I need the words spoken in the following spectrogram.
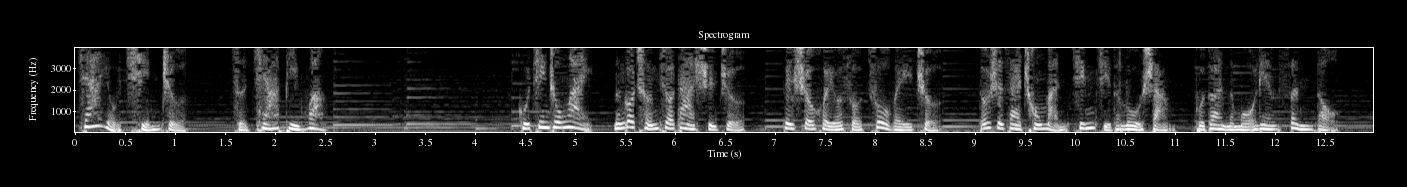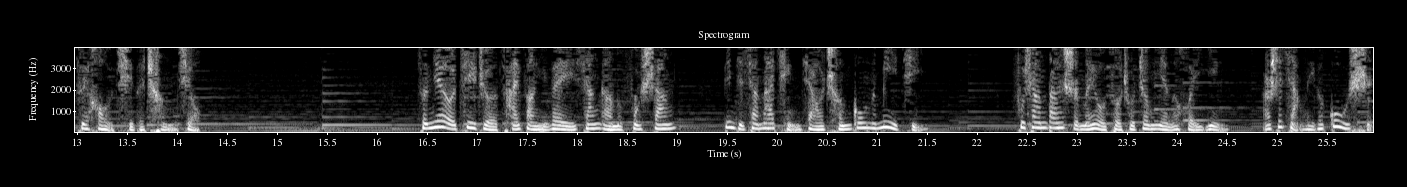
家有勤者，则家必旺。古今中外，能够成就大事者，对社会有所作为者。都是在充满荆棘的路上不断的磨练奋斗，最后取得成就。曾经有记者采访一位香港的富商，并且向他请教成功的秘籍。富商当时没有做出正面的回应，而是讲了一个故事。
